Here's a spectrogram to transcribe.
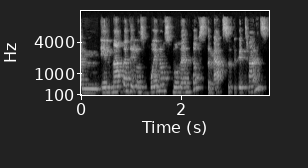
um, El Mapa de los Buenos Momentos, the maps of the good times,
